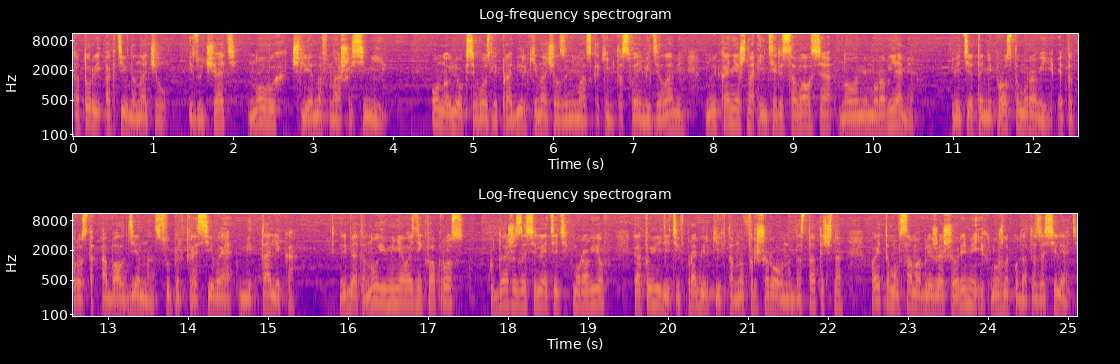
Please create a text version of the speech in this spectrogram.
который активно начал изучать новых членов нашей семьи. Он улегся возле пробирки, начал заниматься какими-то своими делами, ну и, конечно, интересовался новыми муравьями – ведь это не просто муравьи, это просто обалденно супер красивая металлика. Ребята, ну и у меня возник вопрос, Куда же заселять этих муравьев? Как вы видите, в пробирке их там нафаршировано достаточно, поэтому в самое ближайшее время их нужно куда-то заселять.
